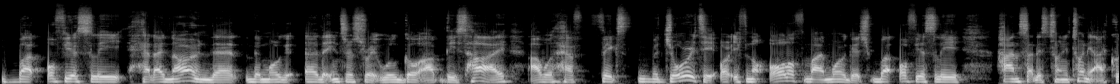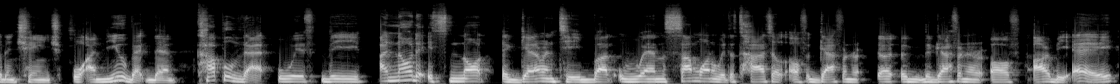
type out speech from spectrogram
But obviously, had I known that the mortgage, uh, the interest rate will go up this high, I would have fixed majority or if not all of my mortgage. But obviously, hindsight is 2020. I couldn't change what I knew back then. Couple that with the, I know that it's not a guarantee, but when someone with the title of governor, uh, uh the governor of RBA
